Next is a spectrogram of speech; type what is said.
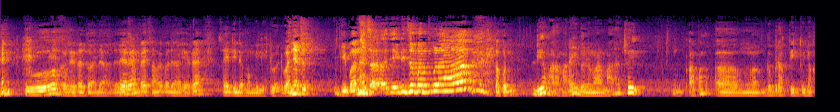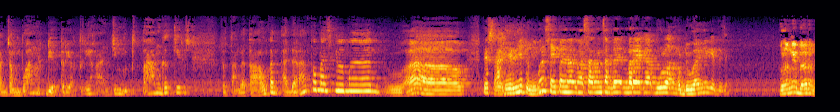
tuh, kelihatan tuh ada ada Iya. sampai sampai pada akhirnya saya tidak memilih dua-duanya tuh. Gimana caranya ini cepat pulang? Takut dia marah-marahnya bener marah-marah cuy. Apa eh, ngegebrak pintunya kencang banget dia teriak-teriak anjing tetangga kiris tetangga tahu kan ada apa Mas Hilman wow Terus akhirnya tuh gimana? Saya penasaran sampai mereka pulang berduanya gitu. Cok. Pulangnya bareng,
